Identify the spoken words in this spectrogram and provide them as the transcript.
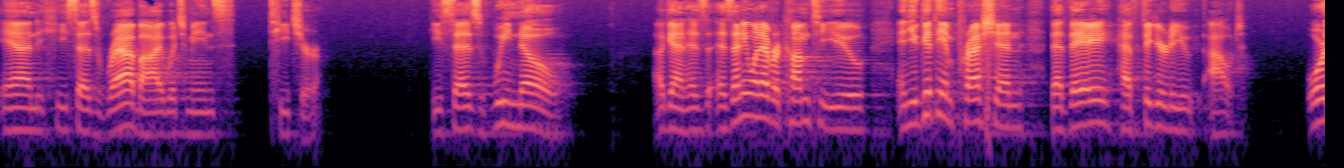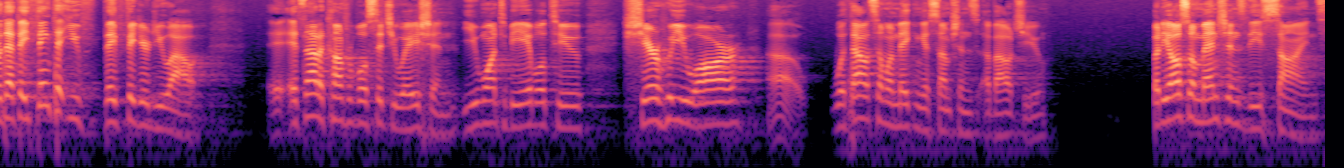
And he says, Rabbi, which means teacher. He says, We know. Again, has, has anyone ever come to you and you get the impression that they have figured you out or that they think that you've, they've figured you out? It's not a comfortable situation. You want to be able to share who you are uh, without someone making assumptions about you. But he also mentions these signs.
